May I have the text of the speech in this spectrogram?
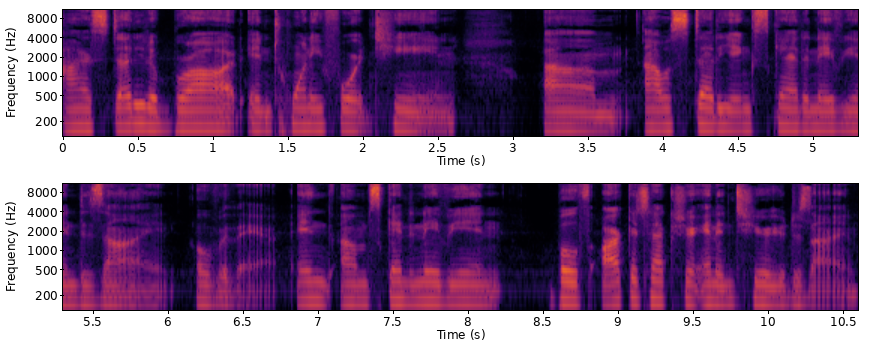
I studied abroad in 2014. Um, I was studying Scandinavian design over there in um, Scandinavian, both architecture and interior design.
